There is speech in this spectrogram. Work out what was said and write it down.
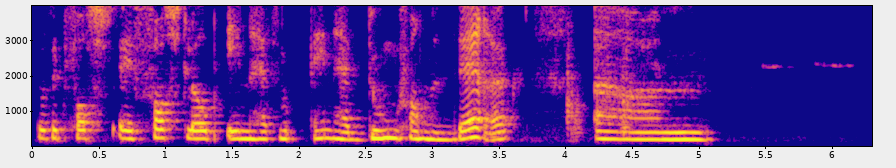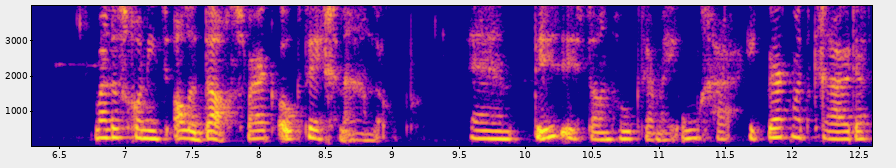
dat ik vast, even vastloop in het, in het doen van mijn werk. Um, maar dat is gewoon iets alledags waar ik ook tegenaan loop. En dit is dan hoe ik daarmee omga. Ik werk met kruiden.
